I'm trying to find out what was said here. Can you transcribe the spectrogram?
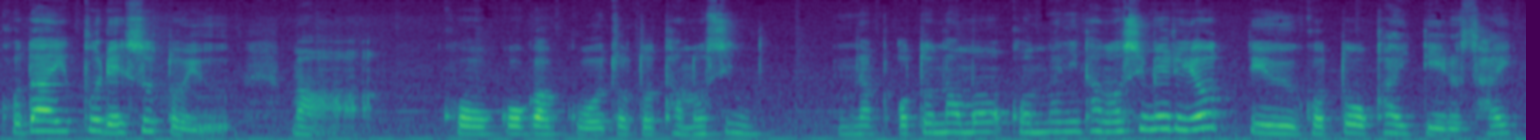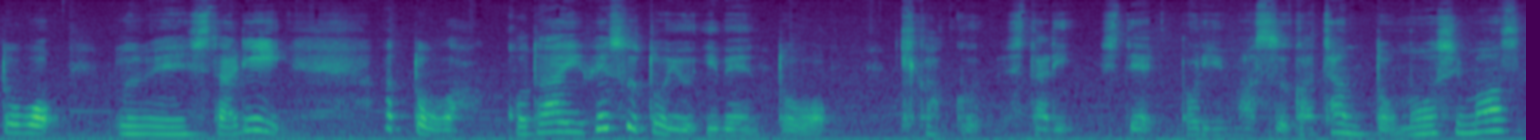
古代プレスという、まあ、考古学をちょっと楽しんなんか大人もこんなに楽しめるよっていうことを書いているサイトを運営したりあとは古代フェスというイベントを企画したりしておりますがちゃんと申します。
